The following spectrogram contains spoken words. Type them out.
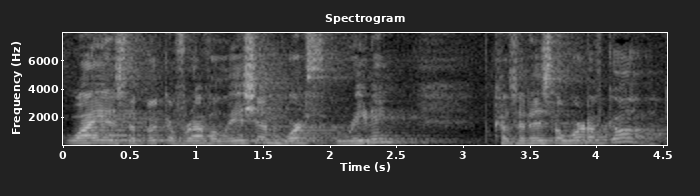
Why is the book of Revelation worth reading? Because it is the Word of God.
